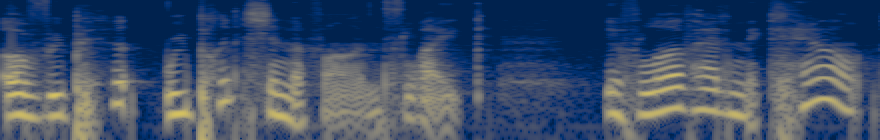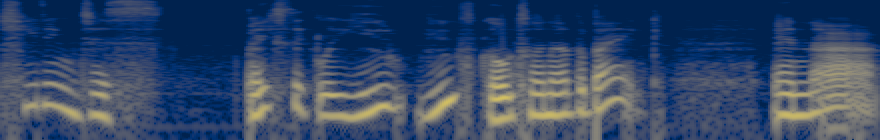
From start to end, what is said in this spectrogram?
of rep- replenishing the funds. Like if love had an account cheating just basically you you go to another bank. And now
